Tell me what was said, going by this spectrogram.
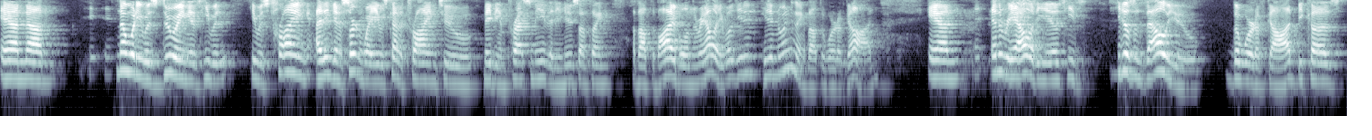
And um, now what he was doing is he was he was trying, I think in a certain way, he was kind of trying to maybe impress me that he knew something about the Bible. And the reality was he didn't he didn't know anything about the Word of God. And and the reality is he's he doesn't value the Word of God because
